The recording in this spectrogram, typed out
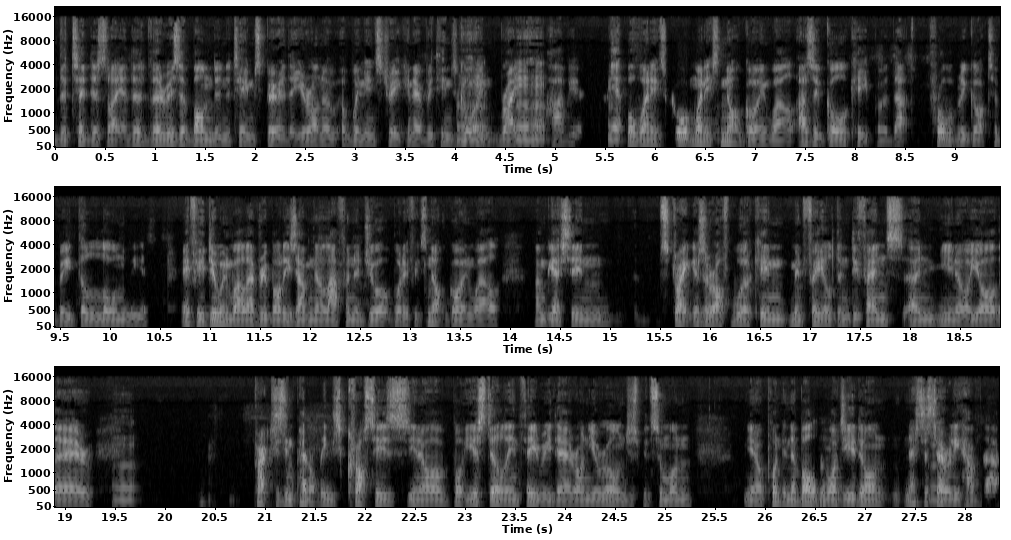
The t- there's like the, there is a bond in the team spirit that you're on a, a winning streak and everything's mm-hmm. going mm-hmm. right. Mm-hmm. have you? Yeah. But when it's go- when it's not going well, as a goalkeeper, that's probably got to be the loneliest. If you're doing well, everybody's having a laugh and a joke. But if it's not going well, I'm guessing strikers are off working midfield and defence, and you know you're there mm. practicing penalties, crosses. You know, but you're still in theory there on your own, just with someone you know, punting the ball towards you, you don't necessarily have that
